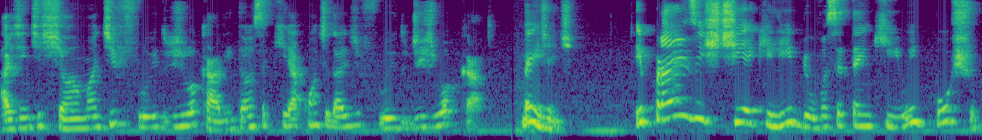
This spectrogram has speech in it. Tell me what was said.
A gente chama de fluido deslocado. Então, essa aqui é a quantidade de fluido deslocado. Bem, gente, e para existir equilíbrio, você tem que o empuxo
